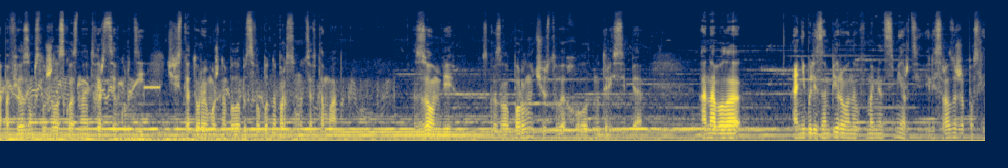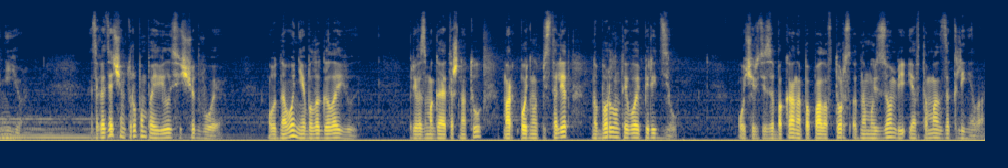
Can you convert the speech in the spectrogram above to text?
Апофеозом служило сквозное отверстие в груди, через которое можно было бы свободно просунуть автомат. «Зомби!» сказал Барон, чувствуя холод внутри себя. Она была... Они были зомбированы в момент смерти или сразу же после нее. За ходячим трупом появилось еще двое. У одного не было головы. Превозмогая тошноту, Марк поднял пистолет, но Борланд его опередил. Очередь из-за бакана попала в торс одному из зомби и автомат заклинило.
